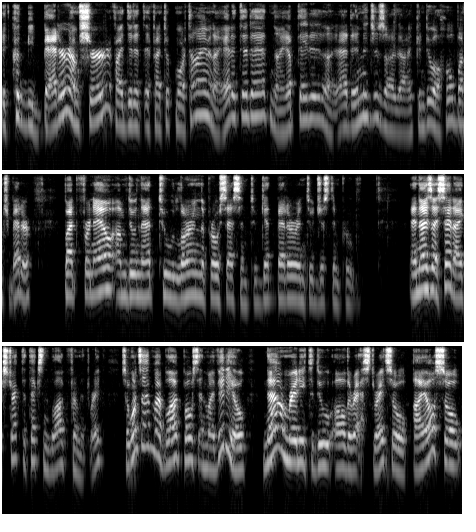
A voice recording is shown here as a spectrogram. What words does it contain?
It could be better I'm sure if I did it if I took more time and I edited it and I updated it and I add images I, I can do a whole bunch better. But for now I'm doing that to learn the process and to get better and to just improve. And as I said I extract the text and blog from it right so once I have my blog post and my video now I'm ready to do all the rest right? So I also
